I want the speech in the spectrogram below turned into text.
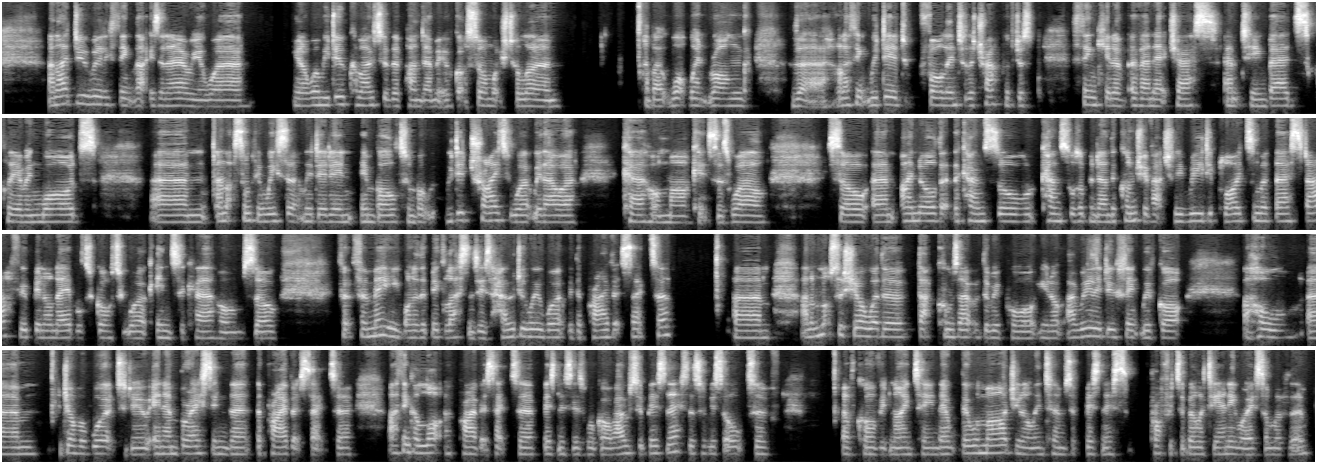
And I do really think that is an area where you know when we do come out of the pandemic, we've got so much to learn about what went wrong there. And I think we did fall into the trap of just thinking of, of NHS emptying beds, clearing wards. Um, and that's something we certainly did in, in Bolton, but we did try to work with our care home markets as well So um, I know that the council councils up and down the country have actually redeployed some of their staff who've been unable to go to work into care homes. So for, for me, one of the big lessons is how do we work with the private sector? Um, and I'm not so sure whether that comes out of the report. You know, I really do think we've got a whole um, job of work to do in embracing the, the private sector. I think a lot of private sector businesses will go out of business as a result of of COVID 19. They, they were marginal in terms of business profitability anyway, some of them.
